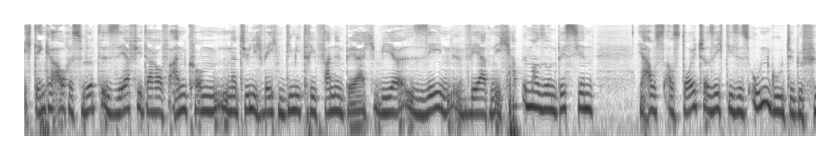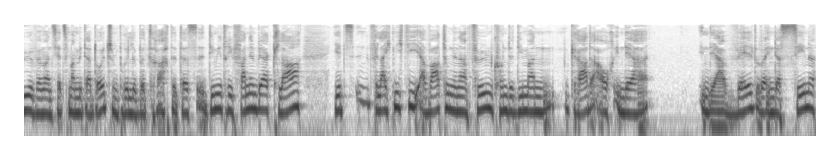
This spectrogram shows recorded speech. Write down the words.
Ich denke auch, es wird sehr viel darauf ankommen, natürlich, welchen Dimitri Vandenberg wir sehen werden. Ich habe immer so ein bisschen ja aus, aus deutscher Sicht dieses ungute Gefühl, wenn man es jetzt mal mit der deutschen Brille betrachtet, dass Dimitri Vandenberg klar jetzt vielleicht nicht die Erwartungen erfüllen konnte, die man gerade auch in der, in der Welt oder in der Szene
